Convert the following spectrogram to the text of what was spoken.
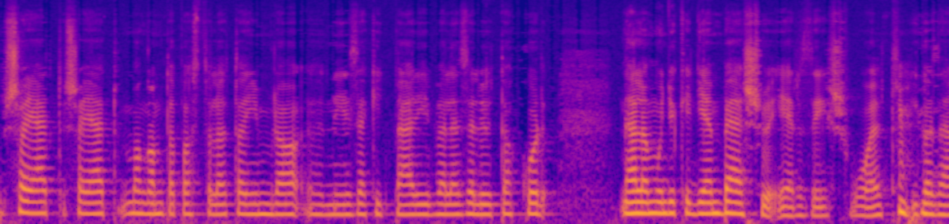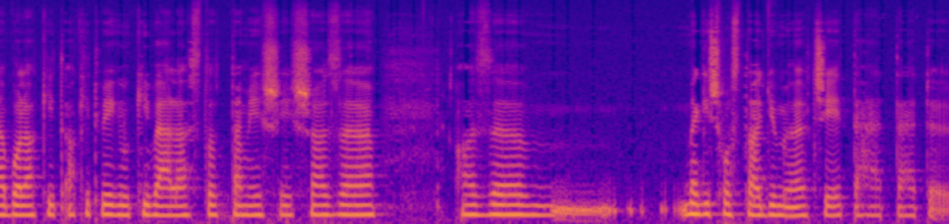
saját, saját magam tapasztalataimra nézek így pár évvel ezelőtt, akkor nálam mondjuk egy ilyen belső érzés volt mhm. igazából, akit, akit végül kiválasztottam, és, és az, az meg is hozta a gyümölcsét, tehát, tehát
